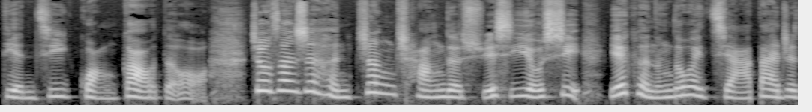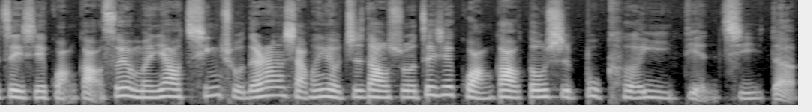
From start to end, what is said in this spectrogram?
点击广告的哦。就算是很正常的学习游戏，也可能都会夹带着这些广告，所以我们要清楚的让小朋友知道说，这些广告都是不可。以点击的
